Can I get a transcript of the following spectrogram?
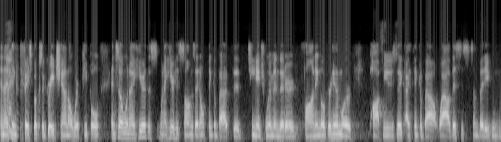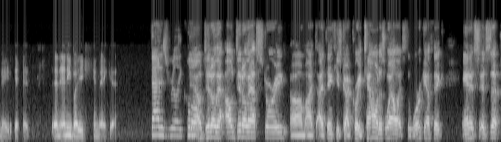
And I Right. think Facebook's a great channel where people. And so when I hear this, when I hear his songs, I don't think about the teenage women that are fawning over him or pop music. I think about, wow, this is somebody who made it, and anybody can make it. That is really cool. Yeah, I'll ditto that. I'll ditto that story. Um, I, I think he's got great talent as well. It's the work ethic, and it's it's the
